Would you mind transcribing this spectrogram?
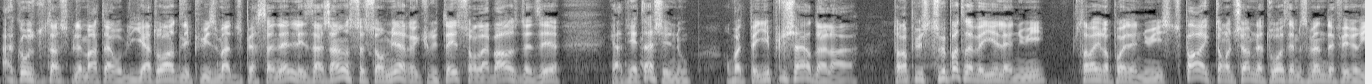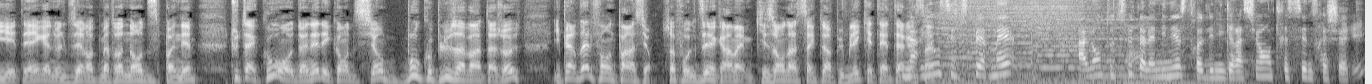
à cause du temps supplémentaire obligatoire, de l'épuisement du personnel, les agences se sont mis à recruter sur la base de dire, regarde, viens-t'en chez nous. On va te payer plus cher de l'heure. Si tu veux pas travailler la nuit, tu travailleras pas la nuit. Si tu pars avec ton chum la troisième semaine de février, t'es rien qu'à nous le dire, on te mettra non disponible. Tout à coup, on donnait des conditions beaucoup plus avantageuses. Ils perdaient le fonds de pension. Ça, faut le dire quand même, qu'ils ont dans le secteur public, qui est intéressant. Mario, si tu permets, allons tout de suite à la ministre de l'Immigration, Christine Fréchette.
